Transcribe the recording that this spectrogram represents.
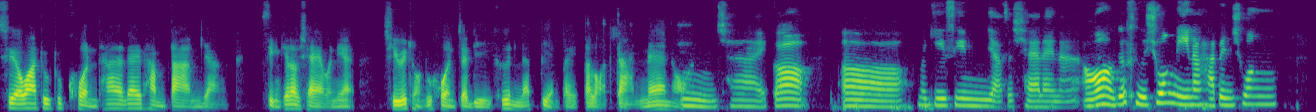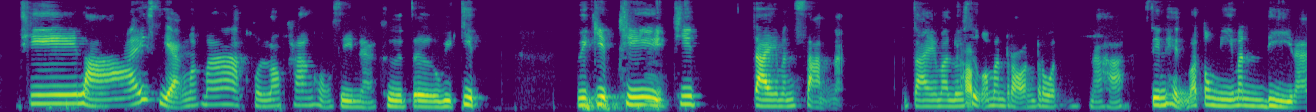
เชื่อว่าทุกๆ คนถ้าได้ทำตามอย่างสิ่งที่เราแชร์วันเนี้ยชีวิตของทุกคนจะดีขึ้นและเปลี่ยนไปตลอดกาลแน่นอน อืมใช่ก็เอ่อเมื่อกี้ซินอยากจะแชร์อะไรนะอ๋อก็คือช่วงนี้นะคะ เป็นช่วงที่หลายเสียงมากๆ คนรอบข้างของซินเนี่ย คือเจอวิกฤตวิกฤตที่อืมที่ใจมันสั่นอะใจมันรู้ครับสึกว่ามันร้อนรนนะคะซินเห็นว่าตรงนี้มันดีนะ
